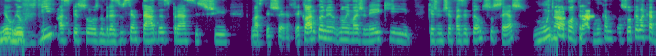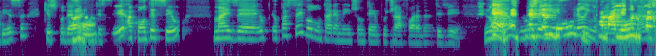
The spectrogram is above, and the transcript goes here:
Uhum. Eu, eu vi as pessoas no Brasil sentadas para assistir Masterchef. É claro que eu não imaginei que que a gente ia fazer tanto sucesso, muito não. pelo contrário, nunca me passou pela cabeça que isso pudesse uhum. acontecer, aconteceu, mas é, eu, eu, passei voluntariamente um tempo já fora da TV. Não é, é não mas também trabalhando mim, com as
